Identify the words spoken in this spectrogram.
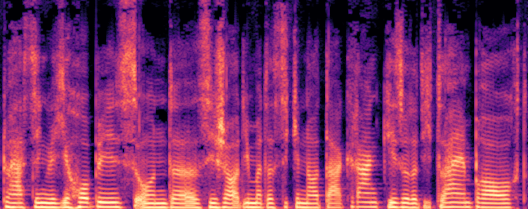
du hast irgendwelche Hobbys und äh, sie schaut immer, dass sie genau da krank ist oder dich daheim braucht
